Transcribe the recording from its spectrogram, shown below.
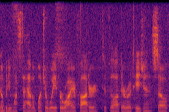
Nobody wants to have a bunch of waiver wire fodder to fill out their rotation. So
